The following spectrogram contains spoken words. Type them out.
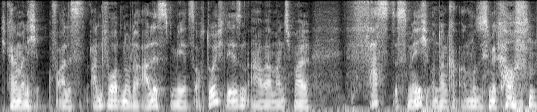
ich kann immer nicht auf alles antworten oder alles mir jetzt auch durchlesen, aber manchmal fasst es mich und dann muss ich es mir kaufen.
